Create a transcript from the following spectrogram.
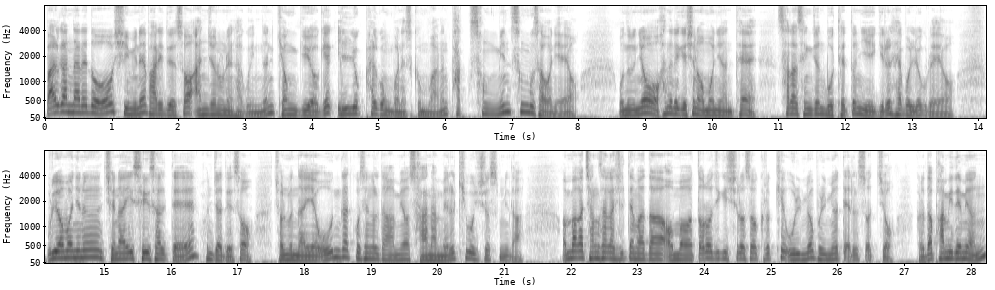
빨간 날에도 시민의 발이 돼서 안전운행하고 있는 경기역의 1680번에서 근무하는 박성민 승무사원이에요. 오늘은요, 하늘에 계신 어머니한테 살아생전 못했던 얘기를 해보려고 그래요. 우리 어머니는 제 나이 3살 때 혼자 돼서 젊은 나이에 온갖 고생을 다하며 사남매를 키워주셨습니다. 엄마가 장사 가실 때마다 엄마와 떨어지기 싫어서 그렇게 울며 불며 때를 썼죠. 그러다 밤이 되면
